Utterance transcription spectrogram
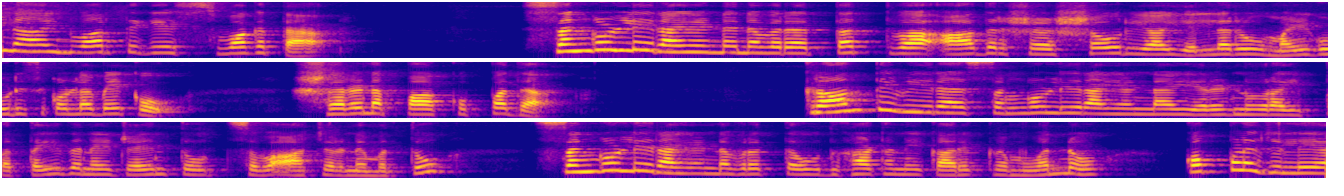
ವಾರ್ತೆಗೆ ಸ್ವಾಗತ. ಸಂಗೊಳ್ಳಿ ರಾಯಣ್ಣನವರ ತತ್ವ, ಆದರ್ಶ, ಶೌರ್ಯ ಎಲ್ಲರೂ ಮೈಗೂಡಿಸಿಕೊಳ್ಳಬೇಕು. ಶರಣಪ್ಪ ಕೊಪ್ಪದ. ಕ್ರಾಂತಿವೀರ ಸಂಗೊಳ್ಳಿ ರಾಯಣ್ಣ ಎರಡುನೂರ ಇಪ್ಪತ್ತೈದನೇ ಜಯಂತ್ಯೋತ್ಸವ ಆಚರಣೆ ಮತ್ತು ಸಂಗೊಳ್ಳಿ ರಾಯಣ್ಣ ವೃತ್ತ ಉದ್ಘಾಟನೆ ಕಾರ್ಯಕ್ರಮವನ್ನು ಕೊಪ್ಪಳ ಜಿಲ್ಲೆಯ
